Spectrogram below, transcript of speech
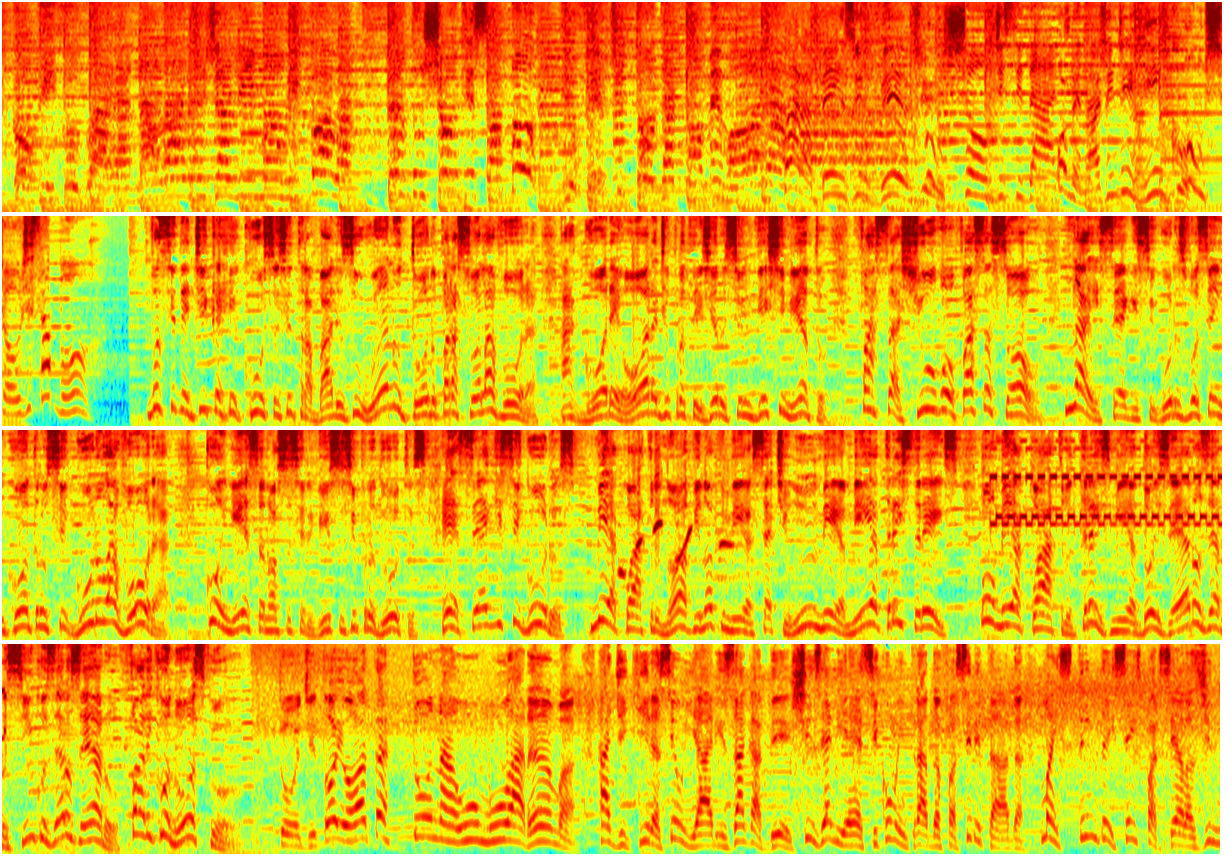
com rico guaraná, laranja, limão e cola, dando um show de sabor. Rio Verde toda comemora. Parabéns, Rio Verde. Um show de cidade. Homenagem de Rinco. Um show de sabor. Você dedica recursos e trabalhos o ano todo para a sua lavoura. Agora é hora de proteger o seu investimento. Faça chuva ou faça sol. Na ESEG Seguros você encontra o Seguro Lavoura. Conheça nossos serviços e produtos. ESEG Seguros 64996716633 ou 6436200500. Fale conosco. Tô de Toyota, tô na Umuarama. Adquira seu Yaris HB XLS com entrada facilitada, mais 36 parcelas de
